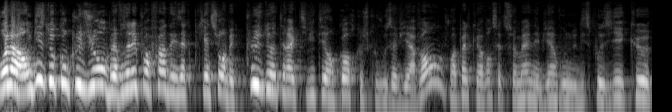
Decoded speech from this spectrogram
Voilà, en guise de conclusion, ben, vous allez pouvoir faire des applications avec plus d'interactivité encore que ce que vous aviez avant. Je vous rappelle qu'avant cette semaine, eh vous ne disposiez que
